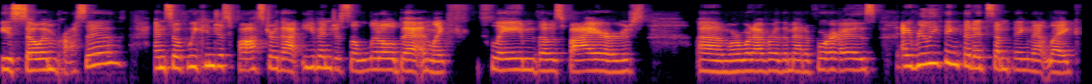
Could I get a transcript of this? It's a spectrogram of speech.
is so impressive. And so if we can just foster that even just a little bit and like flame those fires um, or whatever the metaphor is. I really think that it's something that like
